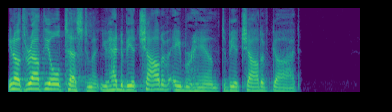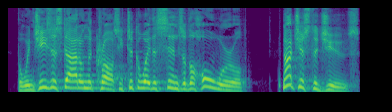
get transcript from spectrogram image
You know, throughout the Old Testament, you had to be a child of Abraham to be a child of God. But when Jesus died on the cross, he took away the sins of the whole world, not just the Jews.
